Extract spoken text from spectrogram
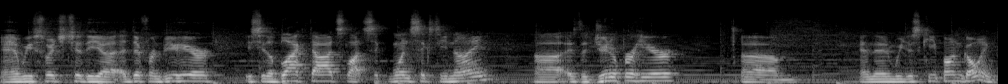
and we've switched to the uh, a different view here. You see the black dots, lot 169 uh, is the juniper here. Um, and then we just keep on going.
